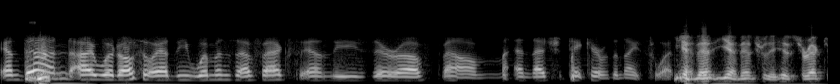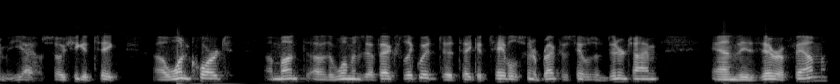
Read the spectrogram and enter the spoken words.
And then I would also add the Women's FX and the Xerafem, and that should take care of the night sweat. Yeah, that, yeah, that's for the hysterectomy. Yeah, so she could take uh, one quart a month of the Woman's FX liquid to take a tablespoon of breakfast, tablespoon of dinner time, and the Xerafem. Uh,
